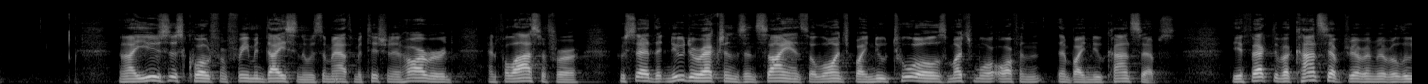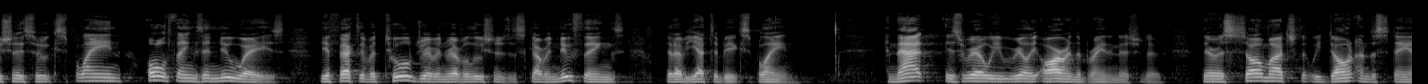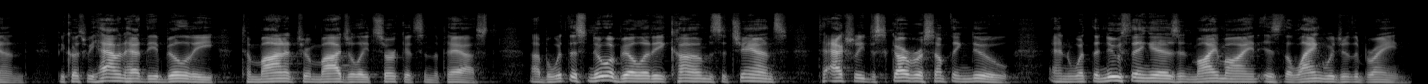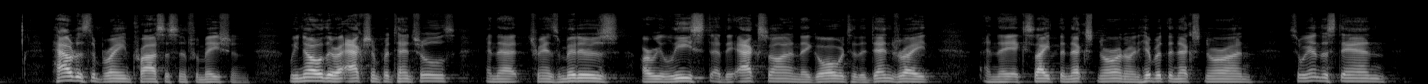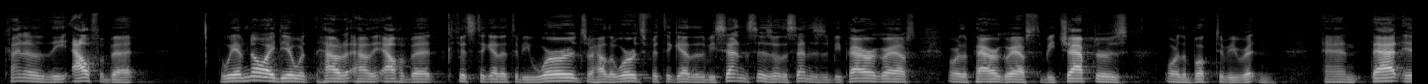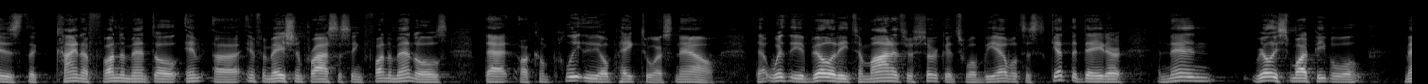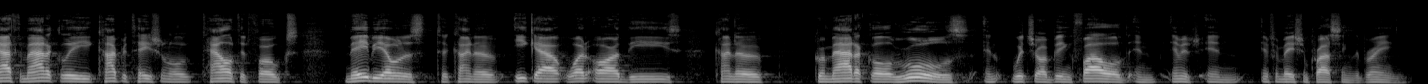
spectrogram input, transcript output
And I use this quote from Freeman Dyson, who was a mathematician at Harvard and philosopher, who said that new directions in science are launched by new tools much more often than by new concepts. The effect of a concept-driven revolution is to explain old things in new ways. The effect of a tool-driven revolution is to discover new things that have yet to be explained. And that is where we really are in the BRAIN Initiative. There is so much that we don't understand because we haven't had the ability to monitor, modulate circuits in the past. Uh, but with this new ability comes a chance to actually discover something new. And what the new thing is, in my mind, is the language of the brain. How does the brain process information? We know there are action potentials and that transmitters are released at the axon and they go over to the dendrite and they excite the next neuron or inhibit the next neuron. So we understand kind of the alphabet, but we have no idea what, how, how the alphabet fits together to be words or how the words fit together to be sentences or the sentences to be paragraphs or the paragraphs to be chapters or the book to be written. And that is the kind of fundamental uh, information processing fundamentals that are completely opaque to us now that with the ability to monitor circuits, we'll be able to get the data, and then really smart people will mathematically, computational, talented folks may be able to, to kind of eke out what are these kind of grammatical rules in, which are being followed in, image, in information processing the brain.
